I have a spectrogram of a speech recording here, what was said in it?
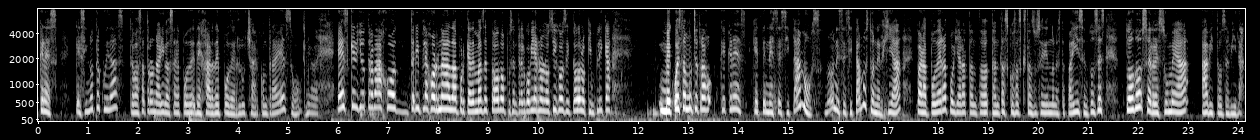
crees? Que si no te cuidas, te vas a tronar y vas a poder dejar de poder luchar contra eso. Es que yo trabajo triple jornada porque además de todo, pues entre el gobierno, los hijos y todo lo que implica, me cuesta mucho trabajo. ¿Qué crees? Que te necesitamos, ¿no? Necesitamos tu energía para poder apoyar a tanto, tantas cosas que están sucediendo en este país. Entonces, todo se resume a hábitos de vida.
